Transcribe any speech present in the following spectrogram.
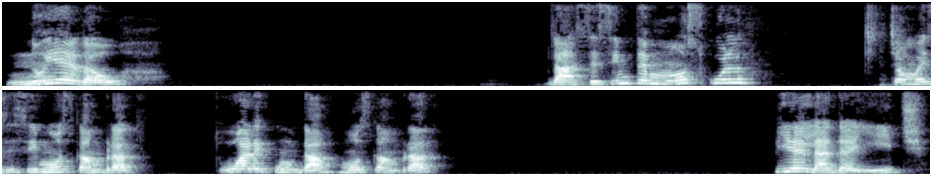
Nu e rău. Da, se simte moscul, ce-am mai zis, e mosc ambrat. Oarecum, da, mosc ambrat. Pielea de aici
